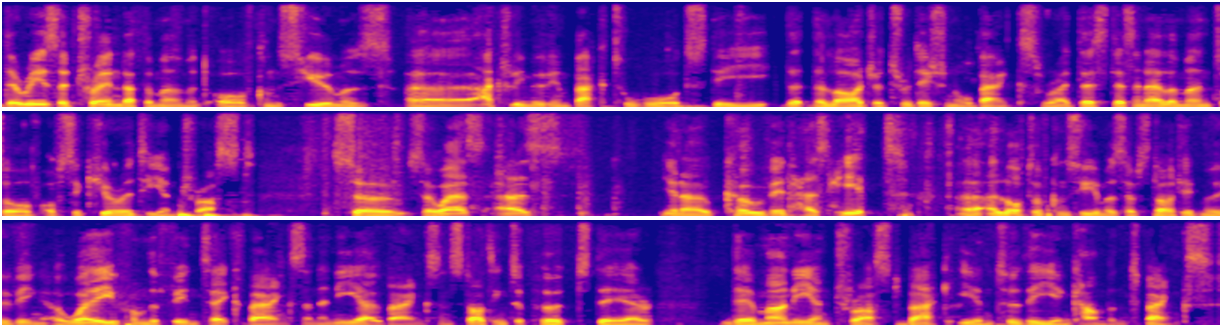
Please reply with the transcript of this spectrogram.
there is a trend at the moment of consumers uh, actually moving back towards the, the, the larger traditional banks. Right, there's there's an element of, of security and trust. So so as as you know, COVID has hit, uh, a lot of consumers have started moving away from the fintech banks and the neo banks and starting to put their their money and trust back into the incumbent banks.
